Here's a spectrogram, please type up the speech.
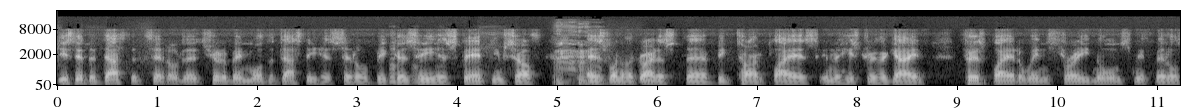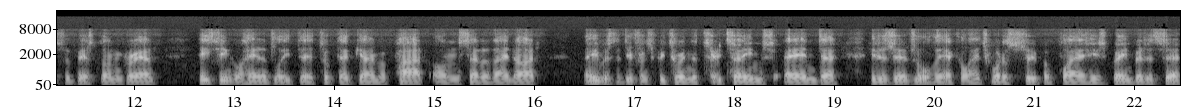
you said the dust had settled. It should have been more the dusty has settled because he has stamped himself as one of the greatest uh, big time players in the history of the game. First player to win three Norm Smith medals for best on ground. He single handedly uh, took that game apart on Saturday night. He was the difference between the two teams, and uh, he deserves all the accolades. What a super player he's been. But it's uh,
